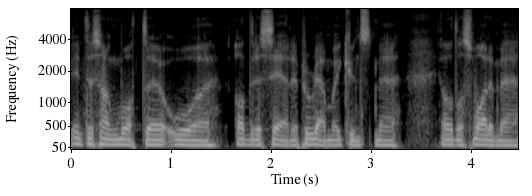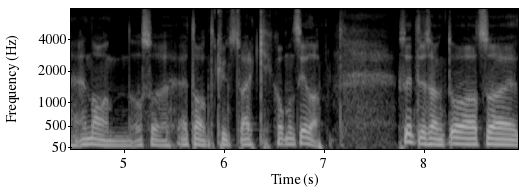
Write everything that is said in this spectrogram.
interessant måte å adressere problemer i kunst med, ja, da svare med en annen, altså et annet kunstverk, kan man si, da. Så interessant. Og altså,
